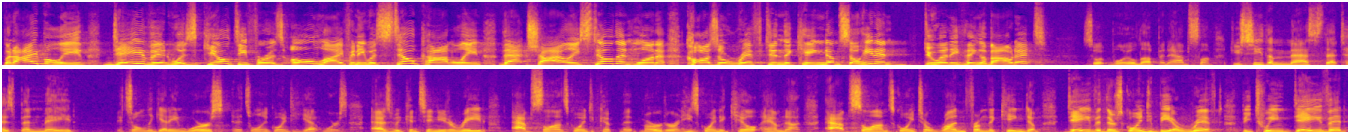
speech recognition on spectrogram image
But I believe David was guilty for his own life and he was still coddling that child. He still didn't want to cause a rift in the kingdom, so he didn't do anything about it. So it boiled up in Absalom. Do you see the mess that has been made? It's only getting worse and it's only going to get worse. As we continue to read, Absalom's going to commit murder and he's going to kill Amnon. Absalom's going to run from the kingdom. David, there's going to be a rift between David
